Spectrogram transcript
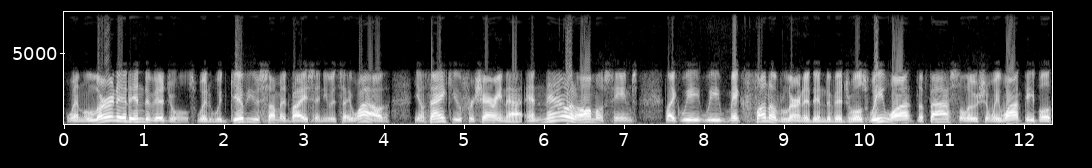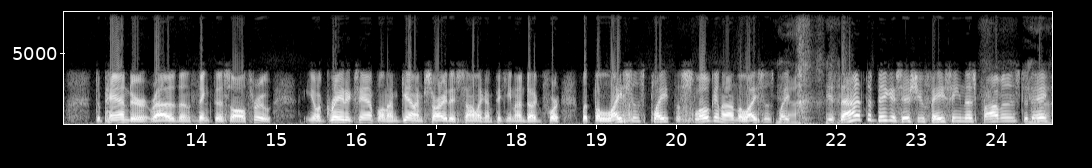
when learned individuals would would give you some advice and you would say, "Wow, you know, thank you for sharing that." And now it almost seems like we we make fun of learned individuals. We want the fast solution. We want people to pander rather than think this all through you know, a great example, and again, I'm sorry to sound like I'm picking on Doug Ford, but the license plate, the slogan on the license plate, Yeah. is that the biggest issue facing this province today? Yeah,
